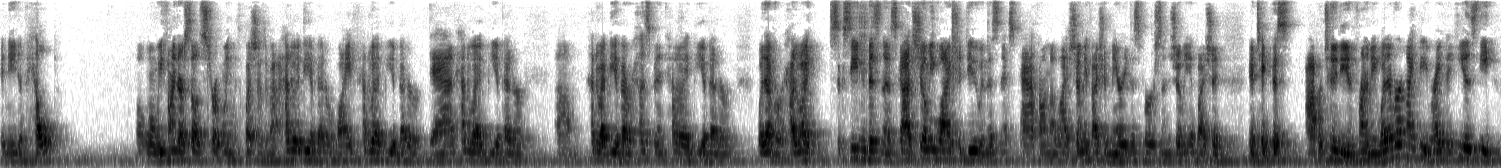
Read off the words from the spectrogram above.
in need of help, when we find ourselves struggling with questions about how do I be a better wife, how do I be a better dad, how do I be a better um, how do I be a better husband? How do I be a better whatever? How do I succeed in business? God, show me what I should do in this next path on my life. Show me if I should marry this person. Show me if I should you know, take this opportunity in front of me, whatever it might be, right? That He is the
